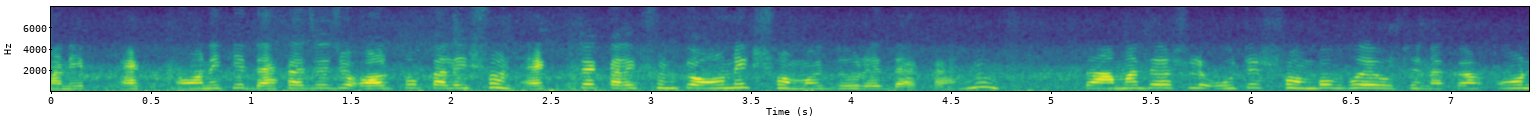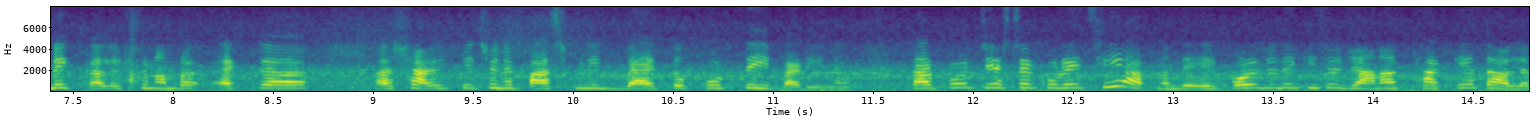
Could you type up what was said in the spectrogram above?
মানে এক, অনেকে দেখা যায় যে অল্প কালেকশন একটা কালেকশনকে অনেক সময় ধরে দেখা হুম? তো আমাদের আসলে ওইটা সম্ভব হয়ে ওঠে না, কারণ অনেক কালেকশন আমরা একটা শাড়ির পেছনে পাঁচ মিনিট ব্যয় তো করতেই পারি না। তারপর চেষ্টা করেছি আপনাদের, এরপরে যদি কিছু জানার থাকে তাহলে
